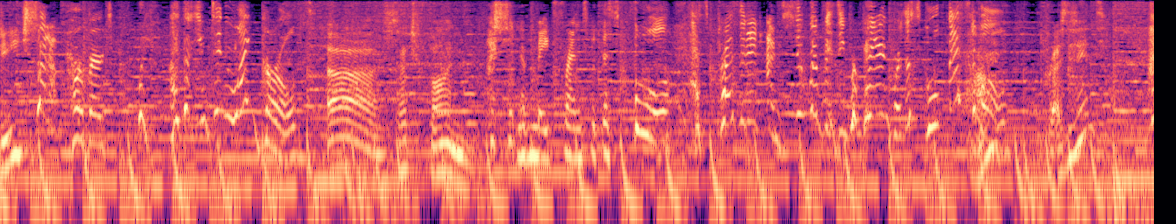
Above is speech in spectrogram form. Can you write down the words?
stingy? Shut up, Herbert! Wait, I thought you didn't like girls! Ah, such fun. I shouldn't have made friends with this fool! As president, I'm super busy preparing for the school festival! President? I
